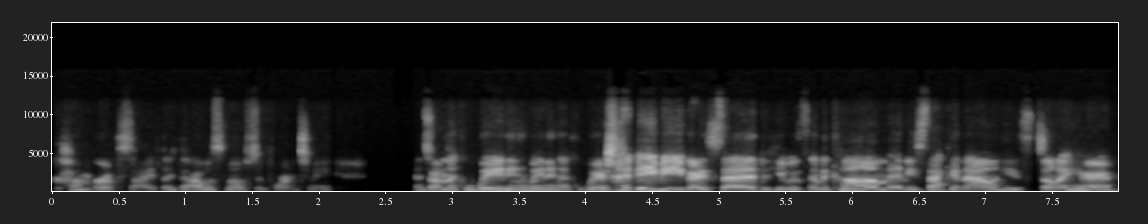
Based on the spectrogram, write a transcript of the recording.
come earthside. Like that was most important to me. And so I'm like waiting, and waiting, like, where's my baby? You guys said he was gonna come any second now, and he's still not here.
